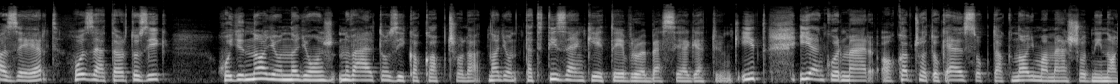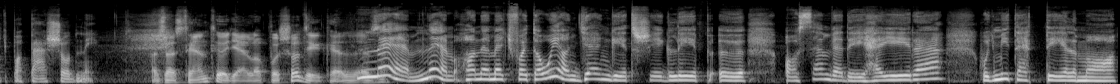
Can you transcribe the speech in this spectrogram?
azért hozzátartozik, hogy nagyon-nagyon változik a kapcsolat. Nagyon, tehát 12 évről beszélgetünk itt. Ilyenkor már a kapcsolatok elszoktak nagymamásodni, nagypapásodni. Az azt jelenti, hogy ellaposodik? Ez, ez... Nem, nem, hanem egyfajta olyan gyengétség lép ö, a szenvedély helyére, hogy mit ettél ma,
